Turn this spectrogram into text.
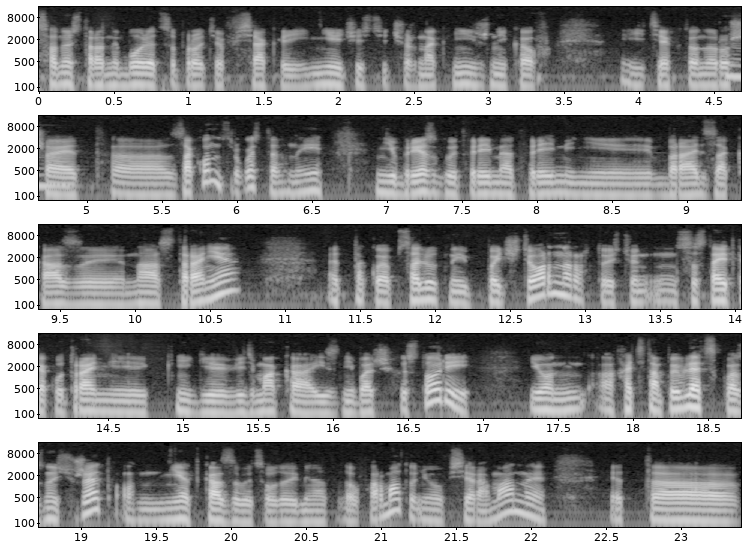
с одной стороны, борется против всякой нечисти чернокнижников и тех, кто нарушает mm-hmm. э, закон, с другой стороны, не брезгует время от времени брать заказы на стороне. Это такой абсолютный пейдж-тернер, то есть он состоит, как вот ранние книги Ведьмака, из небольших историй, и он, а, хотя там появляется сквозной сюжет, он не отказывается вот именно от этого формата, у него все романы — это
